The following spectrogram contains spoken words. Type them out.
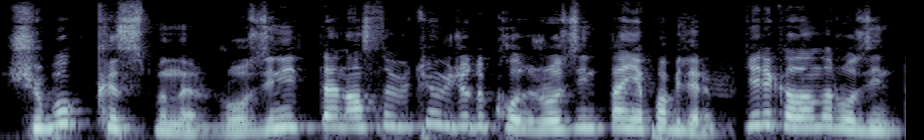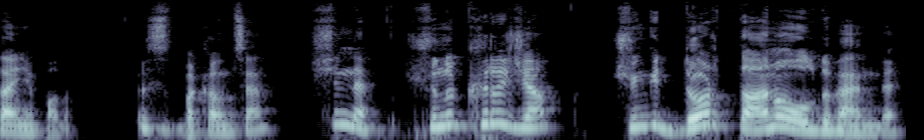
çubuk kısmını rozinitten aslında bütün vücudu rozinitten yapabilirim. Geri kalanı da rozinitten yapalım. Isıt bakalım sen. Şimdi şunu kıracağım. Çünkü 4 tane oldu bende.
